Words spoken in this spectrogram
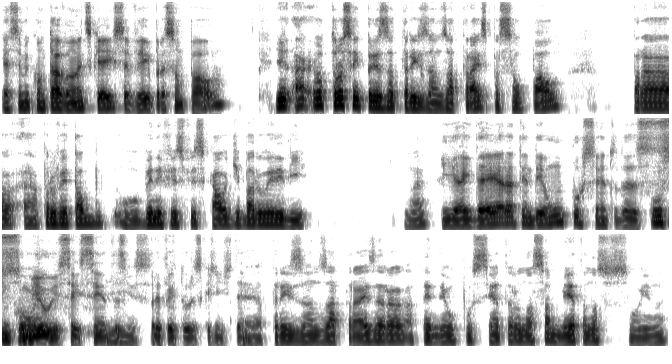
É, você me contava antes que aí você veio para São Paulo? E, eu trouxe a empresa três anos atrás para São Paulo para aproveitar o, o benefício fiscal de Barueri, né? E a ideia era atender 1% das 5.600 prefeituras que a gente tem. É, há três anos atrás era atender 1%, era a nossa meta, nosso sonho. Né?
